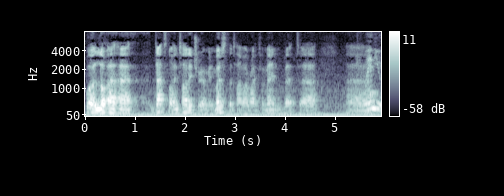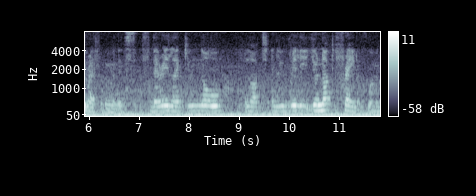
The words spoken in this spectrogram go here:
Well, lo- uh, uh, that's not entirely true. I mean, most of the time I write for men, but. Uh, But uh, when you write for women, it's it's very like you know a lot, and you really you're not afraid of women.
